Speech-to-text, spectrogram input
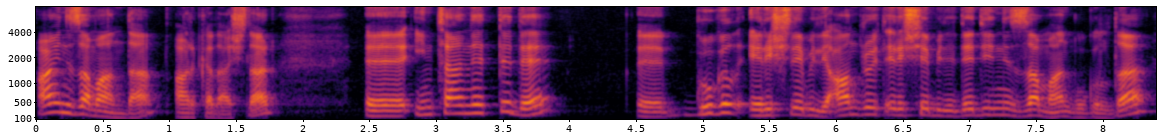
Aynı zamanda arkadaşlar e, internette de e, Google erişilebilir, Android erişilebilir dediğiniz zaman Google'da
